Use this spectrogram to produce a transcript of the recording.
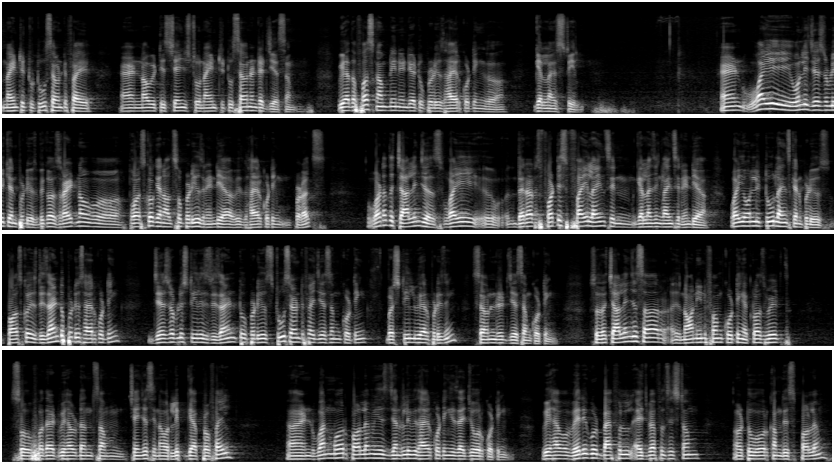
90 to 275 and now it is changed to 90 to 700 GSM. We are the first company in India to produce higher coating uh, galvanized steel. And why only JSW can produce? Because right now uh, POSCO can also produce in India with higher coating products. What are the challenges? Why uh, there are 45 lines in galvanizing lines in India? Why only two lines can produce? POSCO is designed to produce higher coating. JSW Steel is designed to produce 275 GSM coating, but still we are producing 700 GSM coating. So the challenges are non-uniform coating across width. So for that we have done some changes in our lip gap profile. And one more problem is generally with higher coating is edge over coating. We have a very good baffle, edge baffle system uh, to overcome this problem.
